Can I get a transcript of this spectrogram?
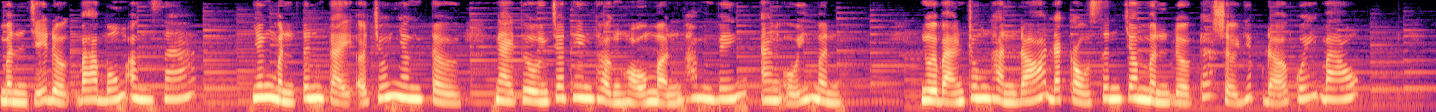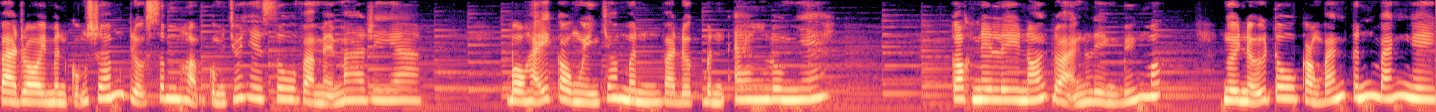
mình chỉ được ba bốn ân xá. Nhưng mình tin cậy ở chúa nhân từ, ngài thường cho thiên thần hộ mệnh thăm viếng, an ủi mình. Người bạn trung thành đó đã cầu xin cho mình được các sự giúp đỡ quý báu và rồi mình cũng sớm được sum họp cùng Chúa Giêsu và mẹ Maria. Bồ hãy cầu nguyện cho mình và được bình an luôn nhé. Corneli nói đoạn liền biến mất. Người nữ tu còn bán tính bán nghi,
